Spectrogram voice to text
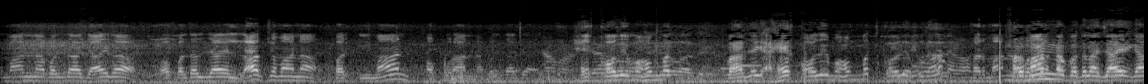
फरमान न बदला जाएगा और बदल जाए लाख जमाना पर ईमान और कुरान न बलदा जाएगा है कौले मोहम्मद? बाहर जाएगा है कौले मोहम्मद? कौले खुदा? फरमान न फरमान ना बदला जाएगा।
